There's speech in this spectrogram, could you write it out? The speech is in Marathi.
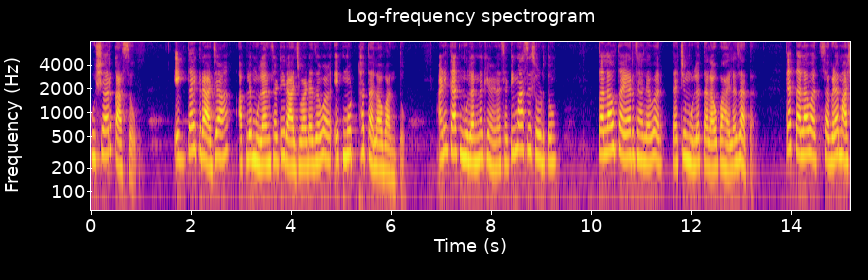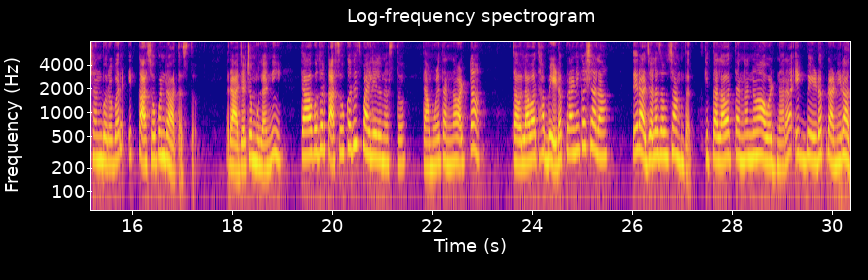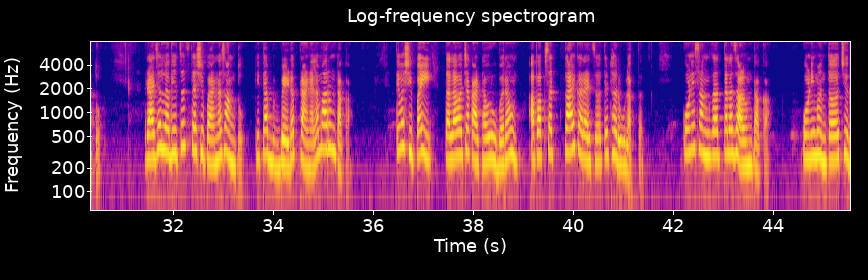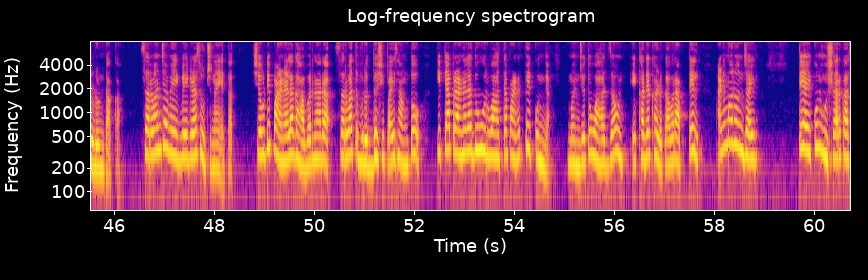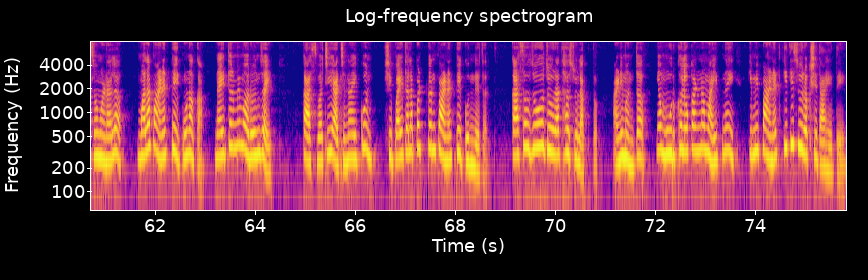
हुशार कासव. एकदा एक राजा आपल्या मुलांसाठी राजवाड्याजवळ एक मोठा तलाव बांधतो आणि त्यात मुलांना खेळण्यासाठी मासे सोडतो. तलाव तयार झाल्यावर त्याची मुलं तलाव पाहायला जातात. त्या तलावात सगळ्या माशांबरोबर एक कासव पण राहत असतं. राजाच्या मुलांनी त्या अगोदर कासव कधीच पाहिलेलं नसतं. त्यामुळे त्यांना वाटतं तलावात हा बेडप प्राणी कशाला? ते राजाला जाऊन सांगतात. की तलावात त्यांना न आवडणारा एक बेडप प्राणी राहतो. राजा लगेचच त्या शिपायांना सांगतो की त्या बेडप प्राण्याला मारून टाका. तेव्हा शिपाई तलावाच्या काठावर उभं राहून आपापसात काय करायचं ते ठरवू लागतात. कोणी सांगतात त्याला जाळून टाका. कोणी म्हणतं चिरडून टाका. सर्वांच्या वेगवेगळ्या सूचना येतात. शेवटी पाण्याला घाबरणारा सर्वात वृद्ध शिपाई सांगतो की त्या प्राण्याला दूर वाहत्या पाण्यात फेकून द्या. म्हणजे तो वाहत जाऊन एखाद्या खडकावर आपटेल आणि मरून जाईल. ते ऐकून हुशार कासव म्हणालं मला पाण्यात फेकू नका नाहीतर मी मरून जाईल कासवाची याचना ऐकून शिपाई त्याला पटकन पाण्यात फेकून देतात. कासव जोर जोरात हसू लागतं आणि म्हणतं या मूर्ख लोकांना माहीत नाही की मी पाण्यात किती सुरक्षित आहे ते.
